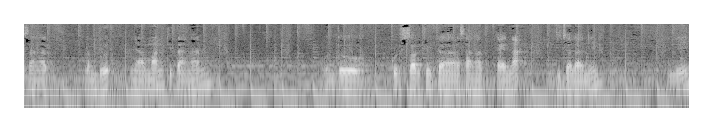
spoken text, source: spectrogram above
sangat lembut nyaman di tangan. Untuk kursor juga sangat enak dijalanin. Ini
